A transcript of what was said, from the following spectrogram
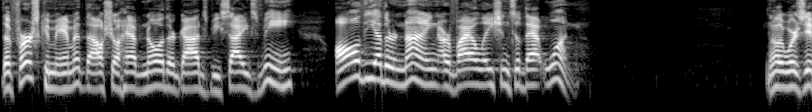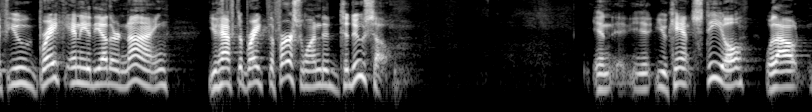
the first commandment, thou shalt have no other gods besides me, all the other nine are violations of that one. In other words, if you break any of the other nine, you have to break the first one to, to do so in, you can't steal without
